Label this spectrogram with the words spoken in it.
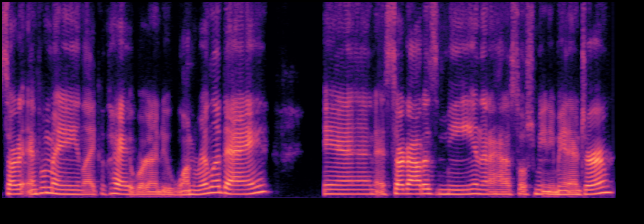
started implementing like, okay, we're going to do one reel a day. And it started out as me. And then I had a social media manager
